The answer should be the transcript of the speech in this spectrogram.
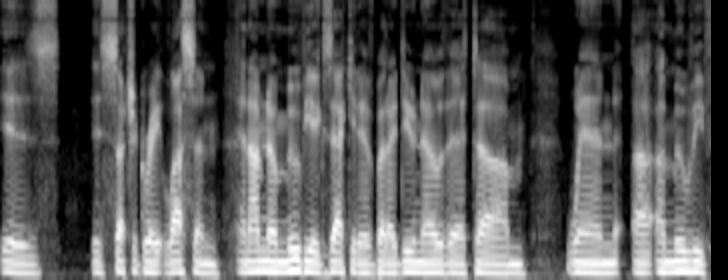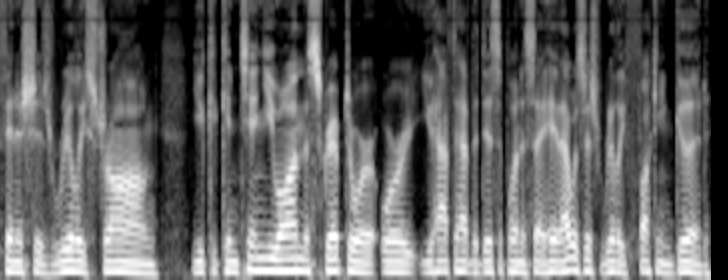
is is such a great lesson. And i'm no movie executive but i do know that um, when a movie finishes really strong, you could continue on the script or or you have to have the discipline to say, hey, that was just really fucking good.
